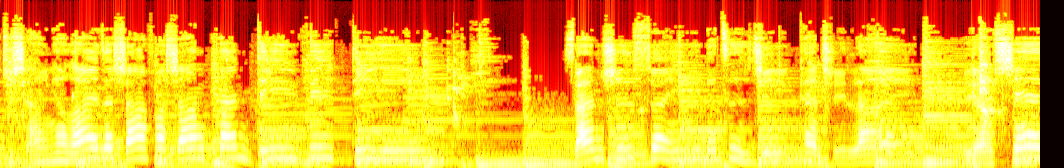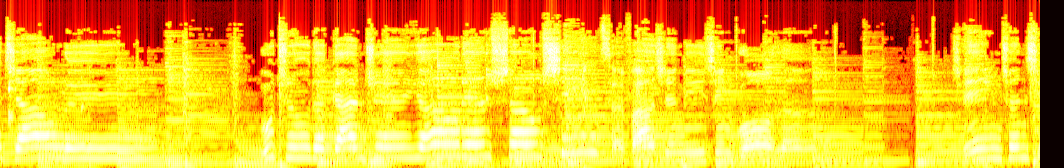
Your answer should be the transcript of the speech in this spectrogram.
只想要赖在沙发上看 DVD。三十岁的自己看起来有些焦虑，无助的感觉有点熟悉，才发现已经过了。青春期，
